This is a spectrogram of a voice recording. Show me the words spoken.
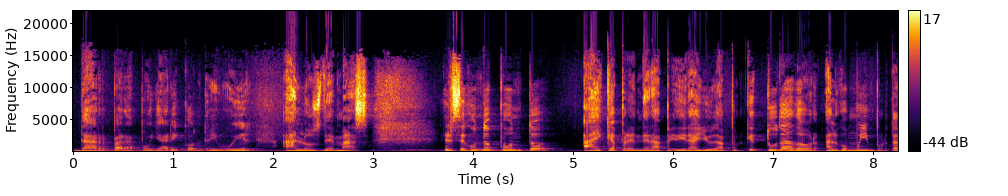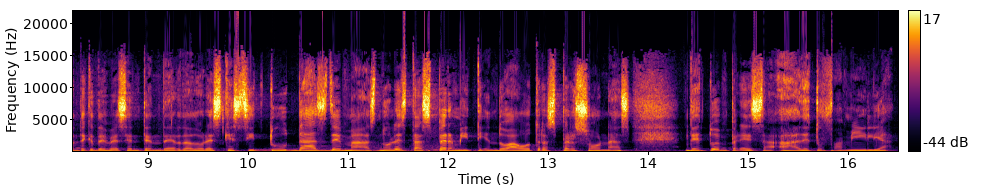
dar para apoyar y contribuir a los demás. El segundo punto hay que aprender a pedir ayuda, porque tu dador, algo muy importante que debes entender, dador, es que si tú das de más, no le estás permitiendo a otras personas de tu empresa, de tu familia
